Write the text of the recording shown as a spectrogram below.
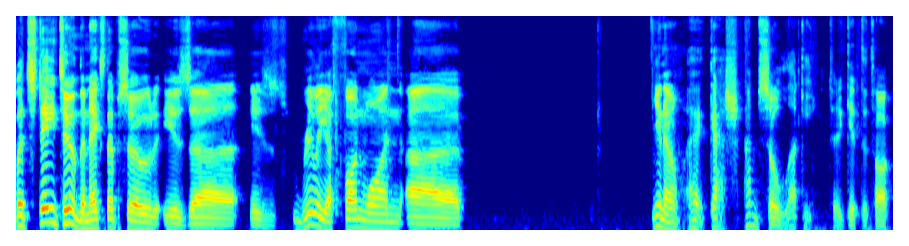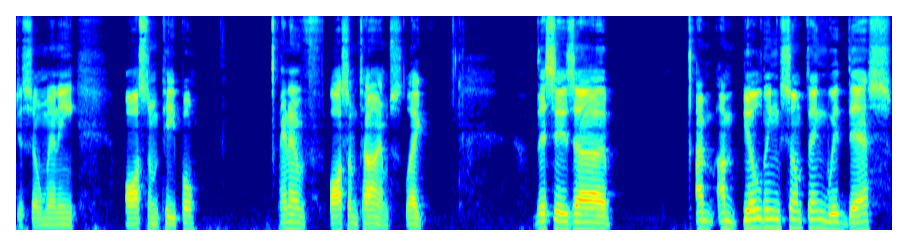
but stay tuned. The next episode is uh, is really a fun one. Uh, you know, I, gosh, I'm so lucky to get to talk to so many awesome people and have awesome times. Like this is uh I'm I'm building something with this.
